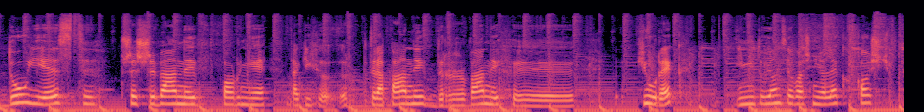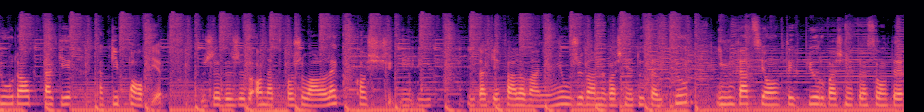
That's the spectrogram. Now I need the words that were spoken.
Dół jest przeszywany w formie takich drapanych, drwanych y, piórek, imitujące właśnie lekkość pióro, takie, taki powiew, żeby, żeby ona tworzyła lekkość i, i, i takie falowanie. Nie używamy właśnie tutaj piór. Imitacją tych piór właśnie to są te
